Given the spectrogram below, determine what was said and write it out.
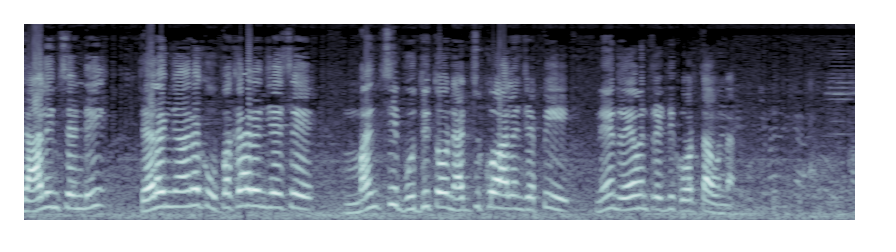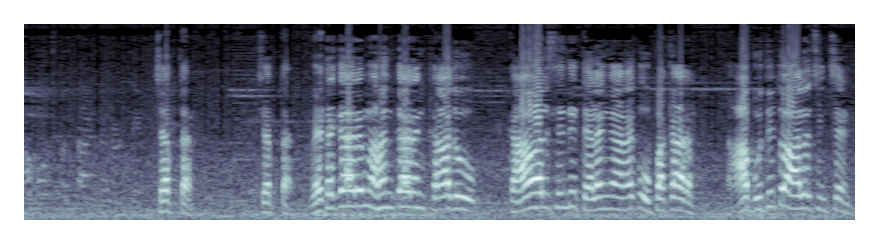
చాలించండి. తెలంగాణకు ఉపకారం చేసే మంచి బుద్ధితో నడుచుకోవాలని చెప్పి నేను రేవంత్ రెడ్డిని కోరుతా ఉన్నా. చెప్తాను చెప్తాను. వెటకారం అహంకారం కాదు కావాల్సింది తెలంగాణకు ఉపకారం. ఆ బుద్ధితో ఆలోచించండి.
